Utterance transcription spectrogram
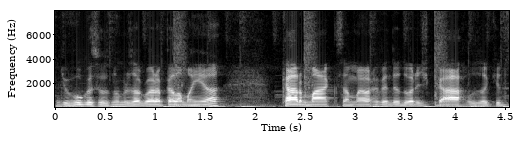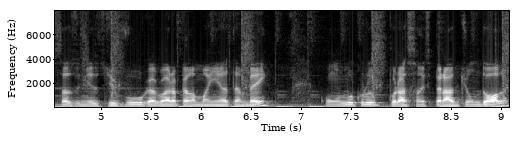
Divulga seus números agora pela manhã. CarMax, a maior revendedora de carros aqui dos Estados Unidos, divulga agora pela manhã também, com lucro por ação esperado de 1 dólar,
